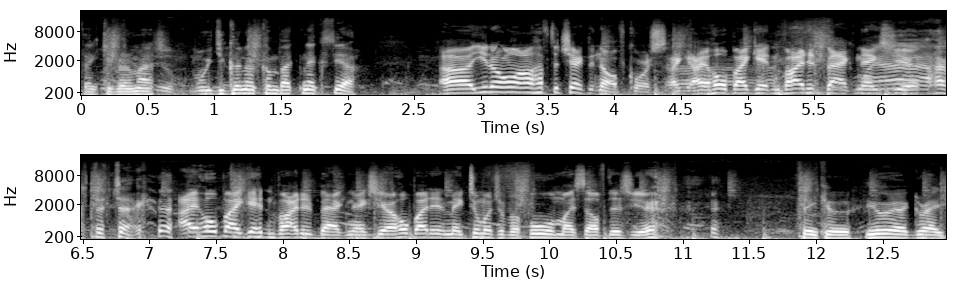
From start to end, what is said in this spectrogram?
Thank you very much. Would you gonna come back next year? Uh, you know, I'll have to check that. No, of course. I, I hope I get invited back next year. I have to check. I hope I get invited back next year. I hope I didn't make too much of a fool of myself this year. Thank you. You were great.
